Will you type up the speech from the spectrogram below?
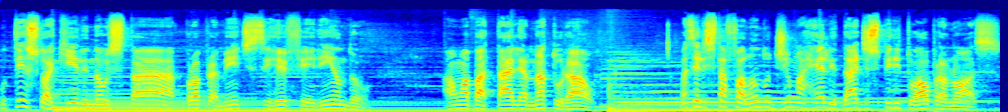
O texto aqui ele não está propriamente se referindo a uma batalha natural, mas ele está falando de uma realidade espiritual para nós.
